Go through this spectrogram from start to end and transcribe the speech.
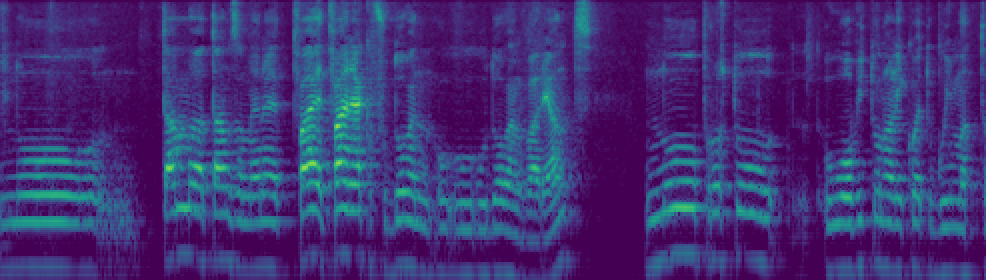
Но там, там за мен е, това е, това е някакъв удобен, удобен вариант, но просто лобито, нали, което го имат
